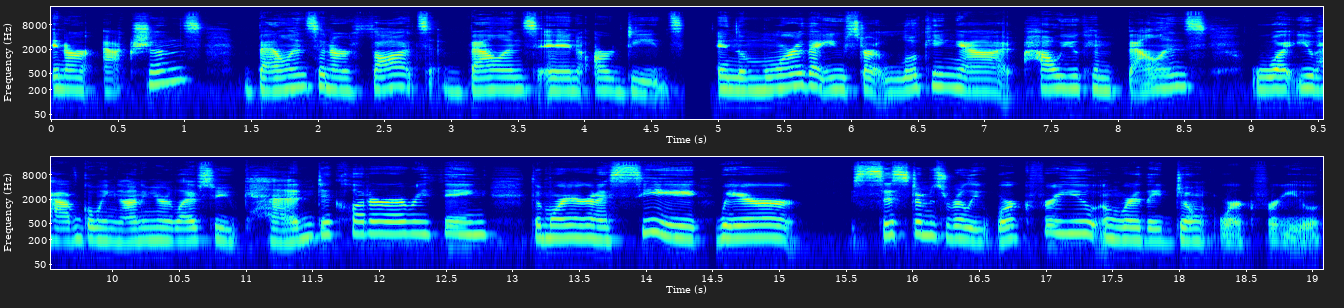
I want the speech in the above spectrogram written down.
in our actions, balance in our thoughts, balance in our deeds. And the more that you start looking at how you can balance what you have going on in your life so you can declutter everything, the more you're going to see where systems really work for you and where they don't work for you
